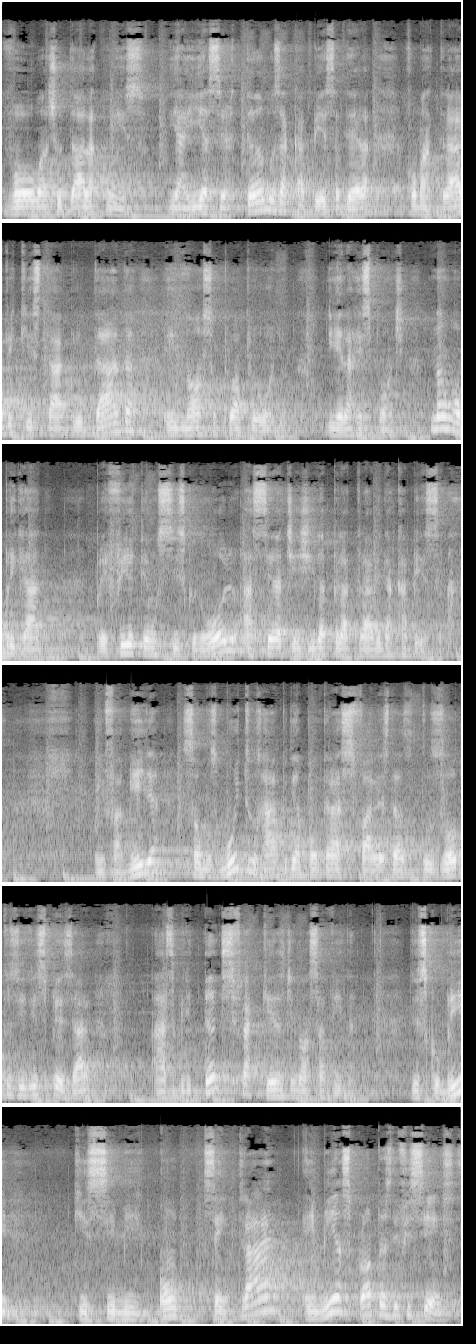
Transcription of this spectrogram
Vou ajudá-la com isso. E aí acertamos a cabeça dela com uma trave que está grudada em nosso próprio olho. E ela responde: Não, obrigado. Prefiro ter um cisco no olho a ser atingida pela trave da cabeça. Em família, somos muito rápidos em apontar as falhas das, dos outros e desprezar as gritantes fraquezas de nossa vida. Descobri que se me concentrar em minhas próprias deficiências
